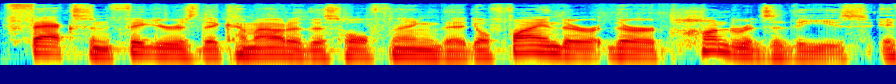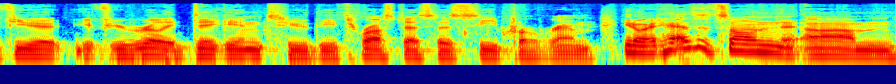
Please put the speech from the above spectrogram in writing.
facts and figures that come out of this whole thing that you'll find there there are hundreds of these if you if you really dig into the Thrust SSC program. You know, it has its own um,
